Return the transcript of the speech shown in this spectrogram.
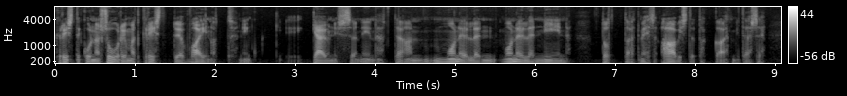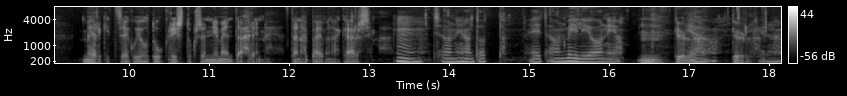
kristikunnan suurimmat kristittyjen vainot niin käynnissä, niin tämä on monelle, monelle niin totta, että me ei aavistetakaan, että mitä se merkitsee, kun joutuu Kristuksen nimen tähden tänä päivänä kärsimään. Mm, se on ihan totta. Heitä on miljoonia. Mm, kyllä, ja, kyllä. kyllä.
